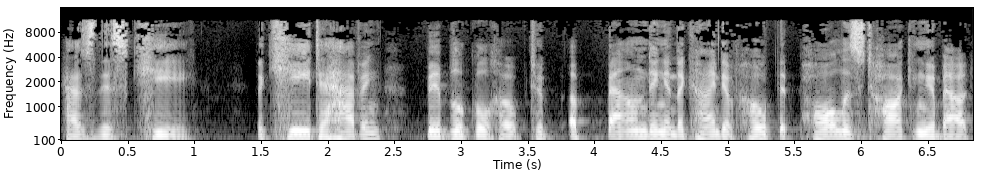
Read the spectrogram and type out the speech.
has this key the key to having biblical hope, to abounding in the kind of hope that Paul is talking about,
